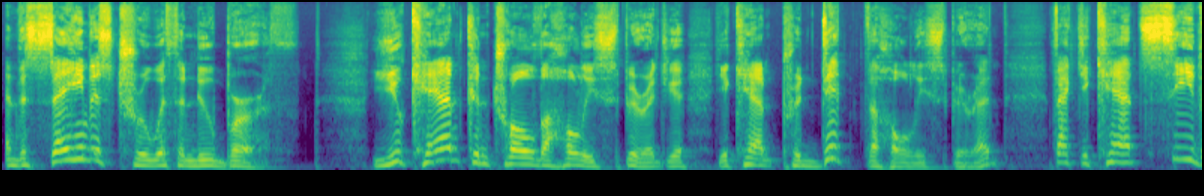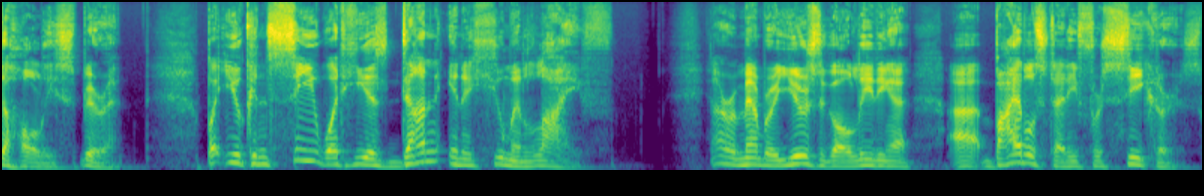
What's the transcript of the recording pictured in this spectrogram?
And the same is true with a new birth. You can't control the Holy Spirit. You, you can't predict the Holy Spirit. In fact, you can't see the Holy Spirit. But you can see what He has done in a human life. I remember years ago leading a, a Bible study for seekers.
